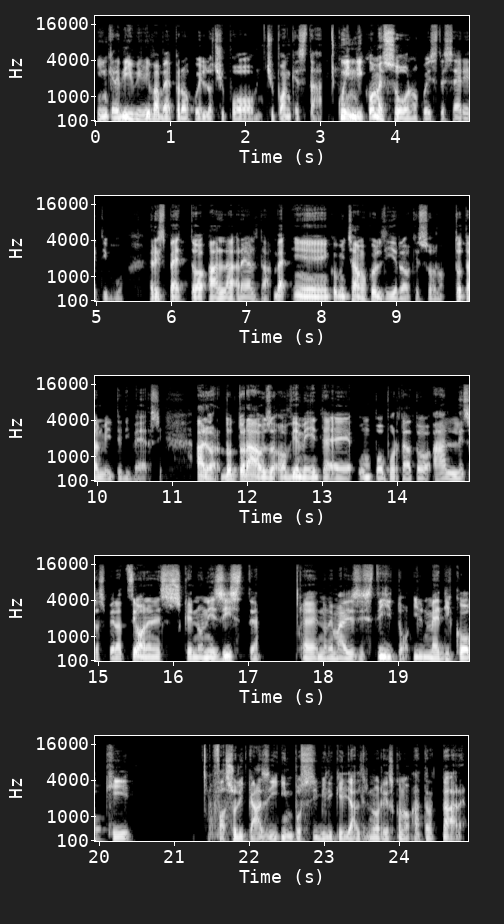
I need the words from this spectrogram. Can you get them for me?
incredibili, vabbè, però quello ci può, ci può anche stare. Quindi, come sono queste serie TV rispetto alla realtà? Beh, eh, cominciamo col dirlo che sono totalmente diversi. Allora, Dottor House ovviamente è un po' portato all'esasperazione, nel senso che non esiste eh, non è mai esistito il medico che fa solo i casi impossibili che gli altri non riescono a trattare,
